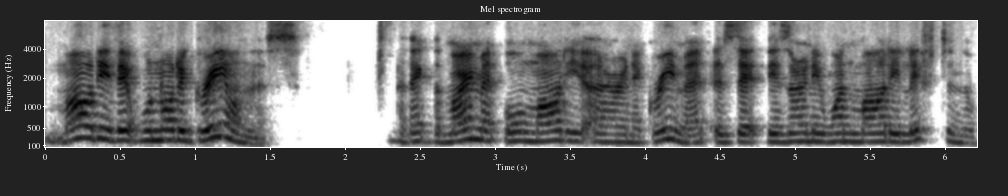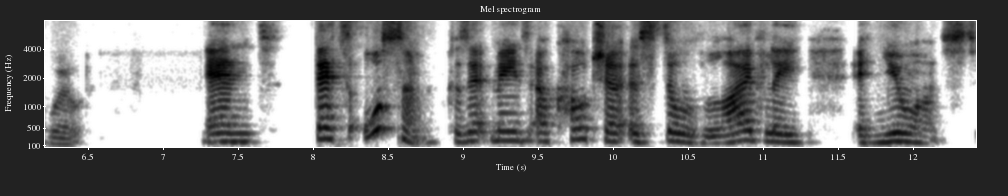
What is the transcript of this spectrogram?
Maori that will not agree on this. I think the moment all Maori are in agreement is that there's only one Maori left in the world, and that's awesome because that means our culture is still lively and nuanced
